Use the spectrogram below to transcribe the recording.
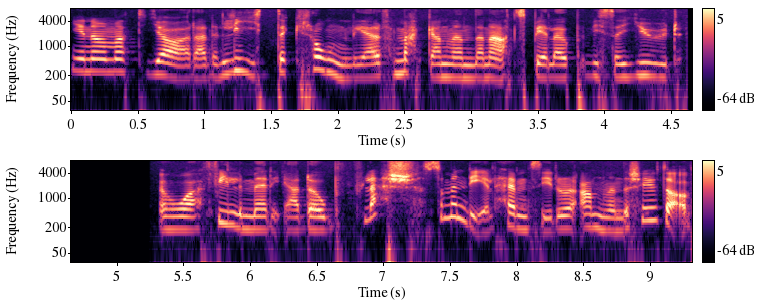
genom att göra det lite krångligare för Mac-användarna att spela upp vissa ljud och filmer i Adobe Flash som en del hemsidor använder sig utav.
